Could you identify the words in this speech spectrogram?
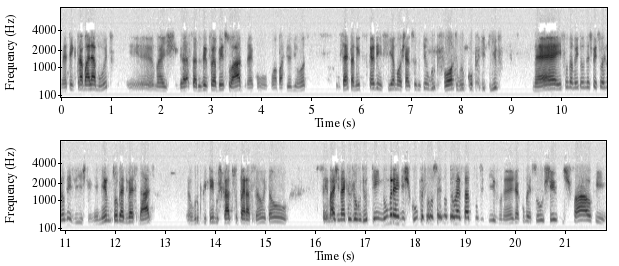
né, tem que trabalhar muito, e, mas graças a Deus ele foi abençoado né, com, com a partida de ontem. E certamente isso credencia mostrar que você tem um grupo forte, um grupo competitivo, né, e fundamentalmente onde as pessoas não desistem, né, mesmo sob adversidades é um grupo que tem buscado superação, então você imaginar que o jogo de hoje tem inúmeras desculpas para você não ter um resultado positivo, né? Já começou cheio de desfalque,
